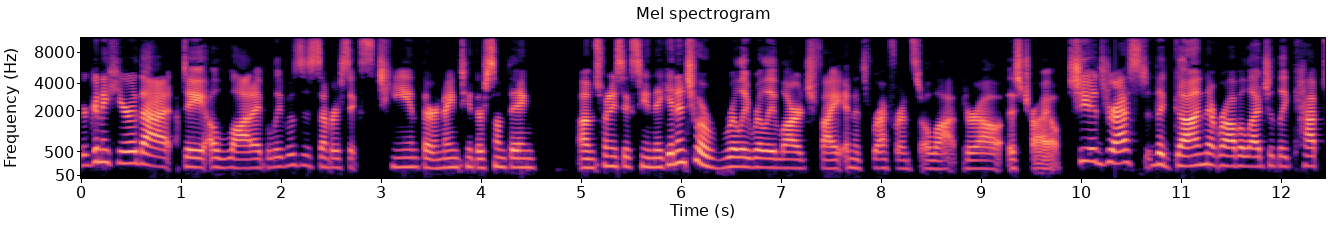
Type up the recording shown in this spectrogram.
You're going to hear that date a lot. I believe it was December 16th or 19th or something. Um, 2016, they get into a really, really large fight, and it's referenced a lot throughout this trial. She addressed the gun that Rob allegedly kept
